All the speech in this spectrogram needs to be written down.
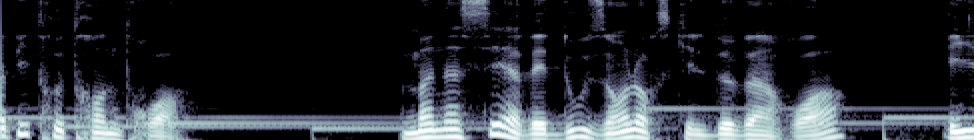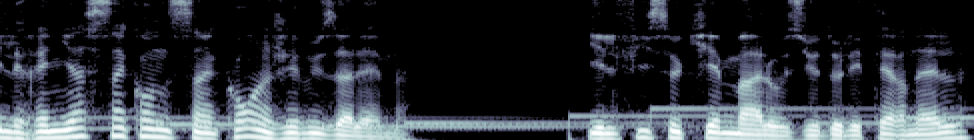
2 Chroniques, chapitre 33 Manassé avait douze ans lorsqu'il devint roi, et il régna cinquante-cinq ans à Jérusalem. Il fit ce qui est mal aux yeux de l'Éternel,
